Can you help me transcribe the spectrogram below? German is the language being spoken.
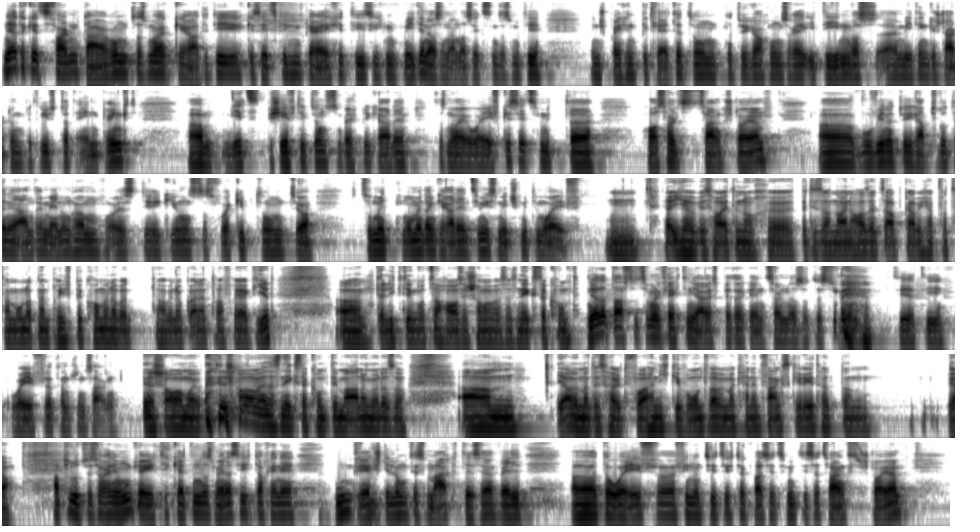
Naja, da geht es vor allem darum, dass man gerade die gesetzlichen Bereiche, die sich mit Medien auseinandersetzen, dass man die entsprechend begleitet und natürlich auch unsere Ideen, was äh, Mediengestaltung betrifft, dort einbringt. Ähm, jetzt beschäftigt uns zum Beispiel gerade das neue ORF-Gesetz mit der Haushaltszwangssteuer. Äh, wo wir natürlich absolut eine andere Meinung haben, als die Regierung uns das vorgibt und ja, somit momentan gerade ein ziemliches Match mit dem ORF. Mhm. Ja, ich habe bis heute noch äh, bei dieser neuen Haushaltsabgabe, ich habe vor zwei Monaten einen Brief bekommen, aber da habe ich noch gar nicht darauf reagiert. Äh, der liegt irgendwo zu Hause, schauen wir, was als nächster kommt. Ja, da darfst du jetzt einmal gleich den Jahresbeitrag einzahlen, also das werden dir die ORFler dann schon sagen. Ja, schauen wir mal, schauen wir mal, was als nächster kommt, die Mahnung oder so. Ähm, ja, wenn man das halt vorher nicht gewohnt war, wenn man kein Empfangsgerät hat, dann ja. Absolut, das ist auch eine Ungerechtigkeit und aus meiner Sicht auch eine Ungleichstellung des Marktes, ja, weil äh, der ORF äh, finanziert sich da quasi jetzt mit dieser Zwangssteuer,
